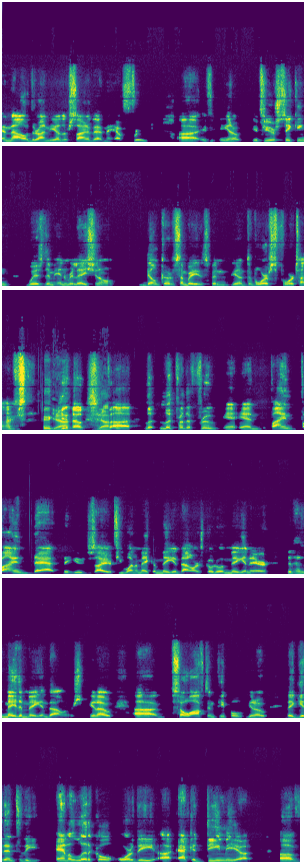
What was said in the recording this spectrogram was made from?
and now they're on the other side of that and they have fruit. Uh, if you know if you're seeking wisdom in relational don't go to somebody that's been you know divorced four times yeah you know? yeah. Uh, look, look for the fruit and, and, find find that that you desire. If you want to make a million dollars go to a millionaire that has made a million dollars you know? Uh, so often people you know they get into the analytical or the uh, academia of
